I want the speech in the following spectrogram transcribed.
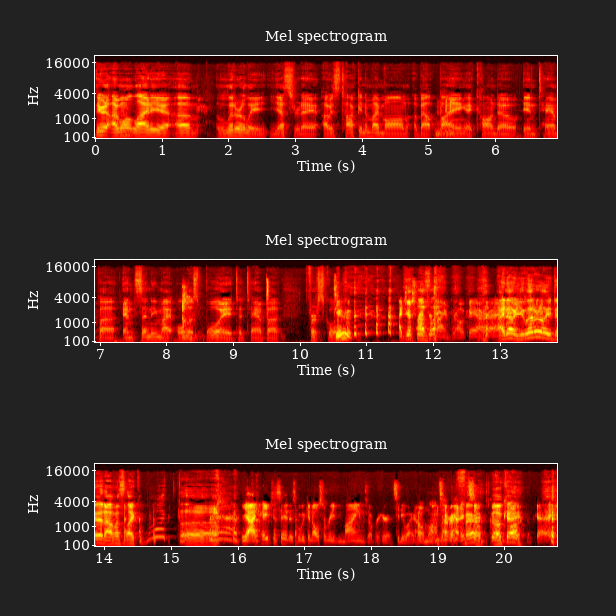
dude. I won't lie to you. Um, literally yesterday, I was talking to my mom about mm-hmm. buying a condo in Tampa and sending my oldest boy to Tampa for school. Dude, I just read I your like, mind, bro. Okay, all right. I know you literally did. I was like, what the? Yeah, I hate to say this, but we can also read minds over here at Citywide Home Loans. All right. Fair. So okay. Luck, okay.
